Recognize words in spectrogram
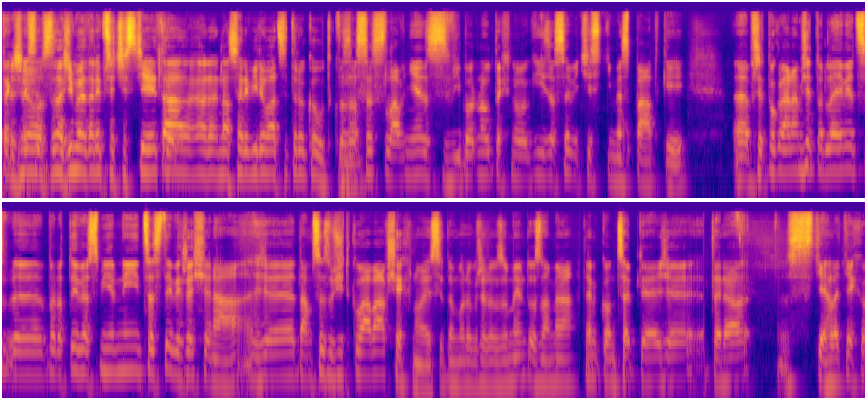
tak že jo, se snažíme tady přečistit to, a, a naservírovat si to do koutku. To no. zase slavně s výbornou technologií zase vyčistíme zpátky. Eh, předpokládám, že tohle je věc eh, pro ty vesmírné cesty vyřešená, že tam se zužitkovává všechno, jestli tomu dobře rozumím. To znamená, ten koncept je, že teda z těchto těch eh,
